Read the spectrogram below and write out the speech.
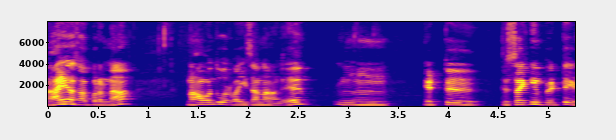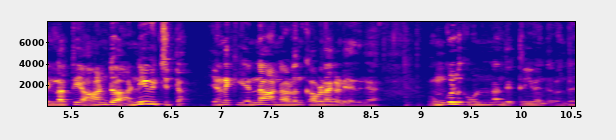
நான் ஏன் சாப்பிட்றேன்னா நான் வந்து ஒரு வயசான ஆள். எட்டு திசைக்கும் போயிட்டு எல்லாத்தையும் ஆண்டு அணிவிச்சிட்டேன். எனக்கு என்ன ஆண்டாலும் கவலை கிடையாதுங்க. உங்களுக்கு ஒன்று அந்த த்ரீவேந்தர் வந்து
